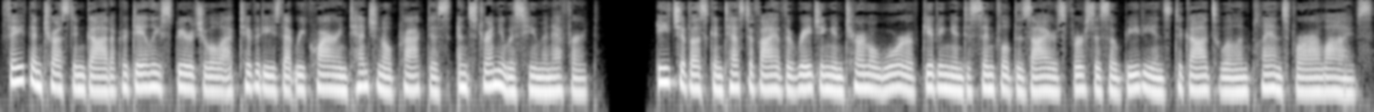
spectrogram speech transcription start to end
Faith and trust in God are daily spiritual activities that require intentional practice and strenuous human effort. Each of us can testify of the raging internal war of giving in to sinful desires versus obedience to God's will and plans for our lives.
